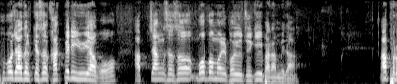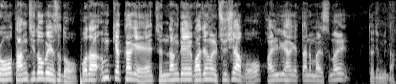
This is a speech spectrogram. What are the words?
후보자들께서 각별히 유의하고 앞장서서 모범을 보여주기 바랍니다. 앞으로 당 지도부에서도 보다 엄격하게 전당대회 과정을 주시하고 관리하겠다는 말씀을 드립니다.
